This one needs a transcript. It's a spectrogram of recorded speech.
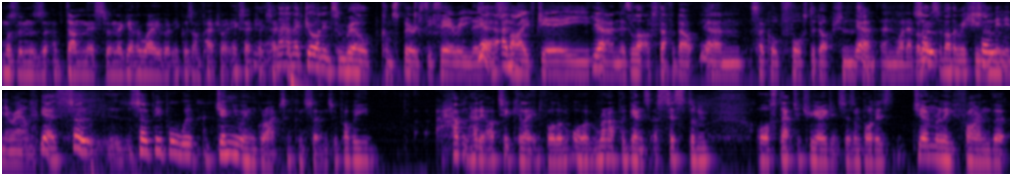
Muslims have done this and they're getting away with it because I'm patriotic, etc., and, etc. and they've drawn in some real conspiracy theory Yeah, and- 5G, Yeah. and there's a lot of stuff about Yeah. um, so-called forced adoptions Yeah. and, and whatever. So- Lots of other issues so- milling around. Yeah, so so people with genuine gripes and concerns who probably haven't had it articulated for them or have run up against a system or statutory agencies and bodies generally find that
